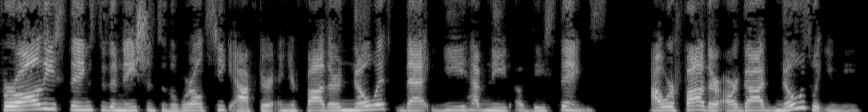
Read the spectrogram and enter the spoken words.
For all these things do the nations of the world seek after, and your father knoweth that ye have need of these things. Our father, our God knows what you need.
